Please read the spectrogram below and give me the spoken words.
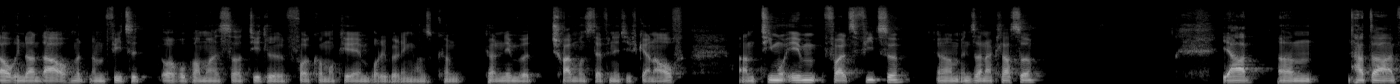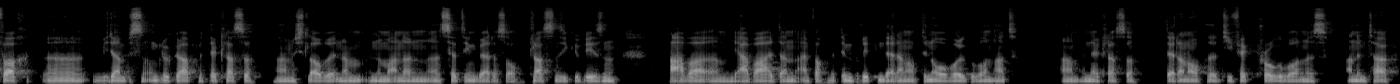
Laurin dann da auch mit einem Vize-Europameister-Titel vollkommen okay im Bodybuilding, also können, können nehmen wir, schreiben uns definitiv gerne auf. Ähm, Timo ebenfalls Vize ähm, in seiner Klasse ja, ähm, hat da einfach äh, wieder ein bisschen Unglück gehabt mit der Klasse. Ähm, ich glaube, in einem, in einem anderen äh, Setting wäre das auch ein Klassensieg gewesen. Aber ähm, ja, war halt dann einfach mit dem Briten, der dann auch den Overall gewonnen hat ähm, in der Klasse, der dann auch äh, Defect Pro geworden ist an dem Tag.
